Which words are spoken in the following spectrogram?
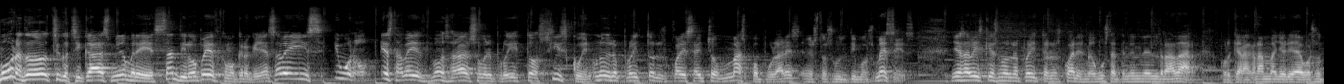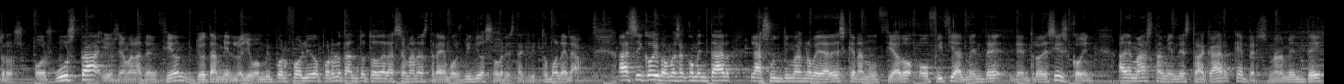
Muy buenas a todos chicos chicas, mi nombre es Santi López, como creo que ya sabéis, y bueno, esta vez vamos a hablar sobre el proyecto Syscoin, uno de los proyectos los cuales se ha hecho más populares en estos últimos meses. Ya sabéis que es uno de los proyectos los cuales me gusta tener en el radar, porque a la gran mayoría de vosotros os gusta y os llama la atención, yo también lo llevo en mi portfolio, por lo tanto todas las semanas traemos vídeos sobre esta criptomoneda. Así que hoy vamos a comentar las últimas novedades que han anunciado oficialmente dentro de Syscoin. Además, también destacar que personalmente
